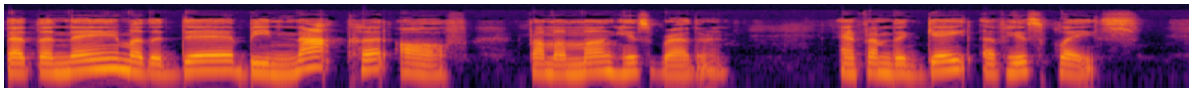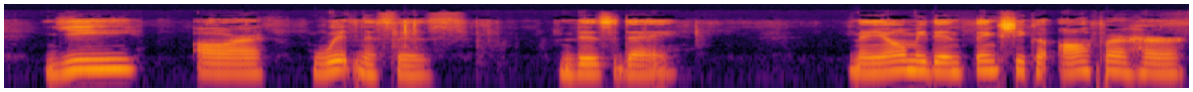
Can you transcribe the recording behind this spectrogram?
that the name of the dead be not cut off from among his brethren, and from the gate of his place. Ye are witnesses this day. Naomi didn't think she could offer her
